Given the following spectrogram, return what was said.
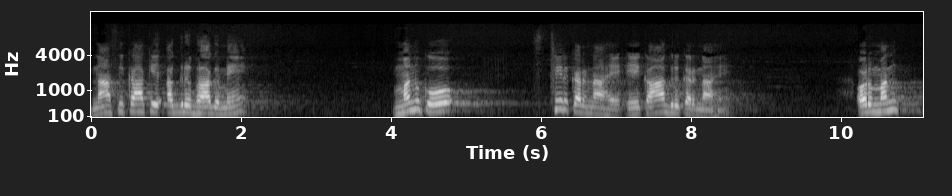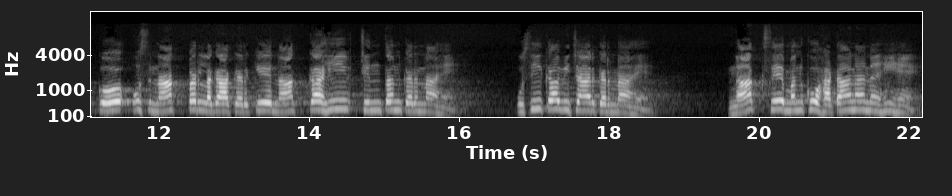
नासिका के अग्रभाग में मन को स्थिर करना है, एकाग्र करना है। और मन को उस नाक पर लगा करके नाक का ही चिंतन करना है, उसी का विचार करना है। नाक से मन को हटाना नहीं है।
